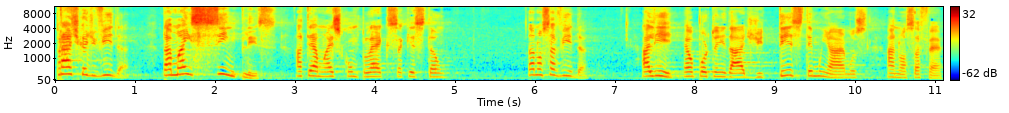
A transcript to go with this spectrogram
Prática de vida, da mais simples até a mais complexa questão da nossa vida. Ali é a oportunidade de testemunharmos a nossa fé.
